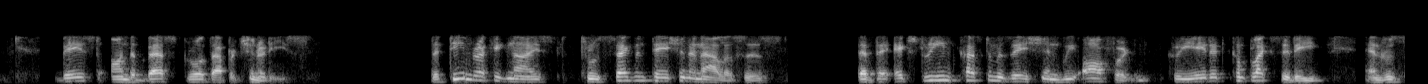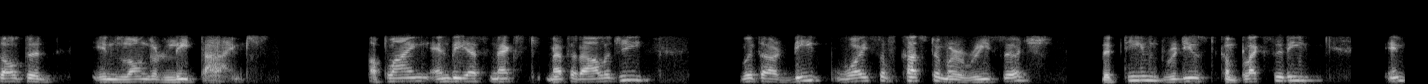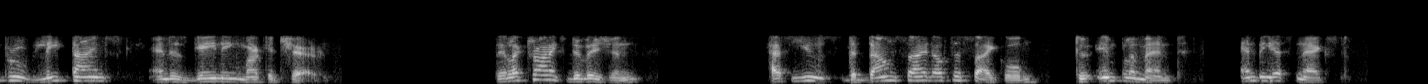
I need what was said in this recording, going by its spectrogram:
based on the best growth opportunities. The team recognized through segmentation analysis that the extreme customization we offered created complexity and resulted in longer lead times. Applying NBS Next methodology with our deep voice of customer research, the team reduced complexity, improved lead times, and is gaining market share. The Electronics division has used the downside of the cycle to implement NBS Next,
